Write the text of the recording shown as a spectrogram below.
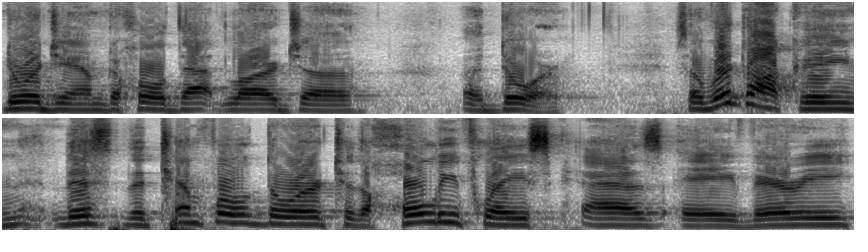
door jamb to hold that large uh, a door. So we're talking this the temple door to the holy place has a very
